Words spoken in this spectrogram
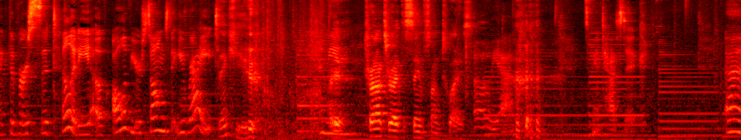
like the versatility of all of your songs that you write. Thank you. I mean, I try not to write the same song twice. oh yeah, it's fantastic. Um,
